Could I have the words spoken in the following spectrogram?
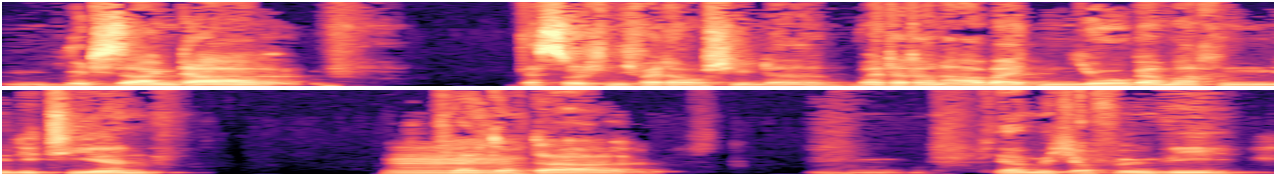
würde ich sagen, da das sollte ich nicht weiter ausschieben, da weiter dran arbeiten, Yoga machen, meditieren, mm. vielleicht auch da ja mich auf irgendwie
